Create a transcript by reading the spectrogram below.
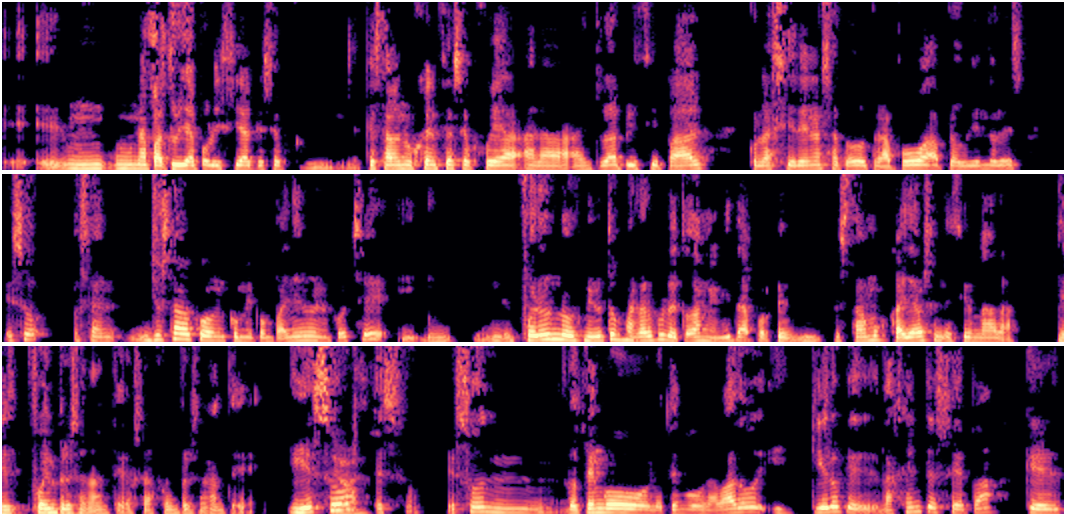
eh, una patrulla policía que se, que estaba en urgencia se fue a, la entrada principal con las sirenas a todo trapo, aplaudiéndoles. Eso, o sea, yo estaba con, con mi compañero en el coche y, fueron los minutos más largos de toda mi vida porque estábamos callados sin decir nada. Fue impresionante, o sea, fue impresionante. Y eso, eso, eso lo tengo, lo tengo grabado y quiero que la gente sepa que,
